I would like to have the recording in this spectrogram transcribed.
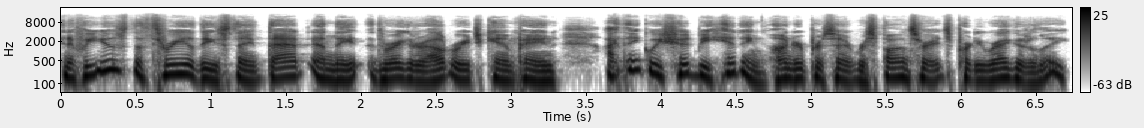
And if we use the three of these things, that and the, the regular outreach campaign, I think we should be hitting 100% response rates pretty regularly.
